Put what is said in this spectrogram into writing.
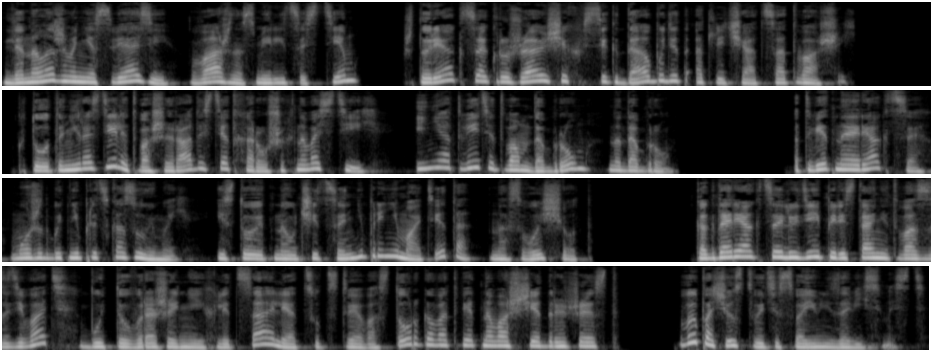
Для налаживания связей важно смириться с тем, что реакция окружающих всегда будет отличаться от вашей. Кто-то не разделит вашей радости от хороших новостей и не ответит вам добром на добро. Ответная реакция может быть непредсказуемой, и стоит научиться не принимать это на свой счет. Когда реакция людей перестанет вас задевать, будь то выражение их лица или отсутствие восторга в ответ на ваш щедрый жест, вы почувствуете свою независимость.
